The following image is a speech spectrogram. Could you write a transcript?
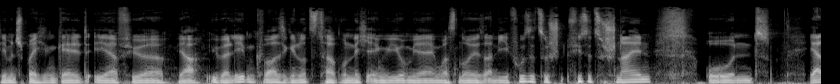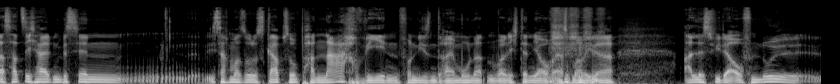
dementsprechend Geld eher für, ja, Überleben quasi genutzt habe und nicht irgendwie, um mir irgendwas Neues an die Füße zu, Füße zu schnallen. Und ja, das hat sich halt ein bisschen, ich sag mal so, es gab so ein paar Nachwehen von diesen drei Monaten, weil ich dann ja auch erstmal wieder alles wieder auf Null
